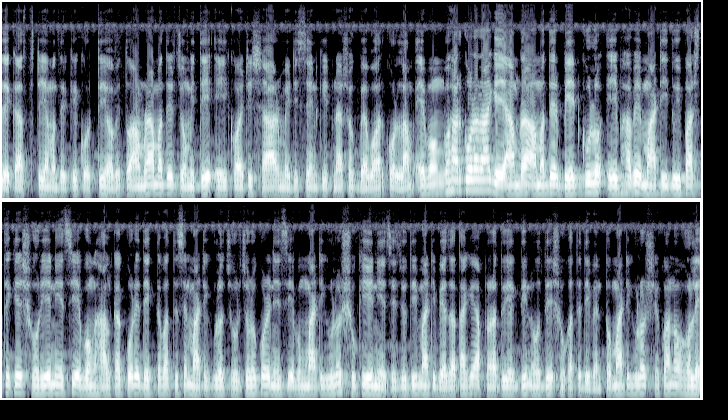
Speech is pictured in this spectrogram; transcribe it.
যে কাজটি আমাদেরকে করতেই হবে। তো আমরা আমাদের জমিতে এই কয়টি সার, মেডিসিন, কীটনাশক ব্যবহার করলাম এবং ব্যবহার করার আগে আমরা আমাদের বেডগুলো এইভাবে মাটি দুই পাশ থেকে সরিয়ে নিয়েছি এবং হালকা করে দেখতে পাচ্ছেন মাটিগুলো ঝুরঝুরো করে নিয়েছি এবং মাটিগুলো শুকিয়ে নিয়েছি। যদি মাটি ভেজা থাকে, আপনারা দুই একদিন ওদের শুকাতে দিবেন। তো মাটিগুলো শুকানো হলে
